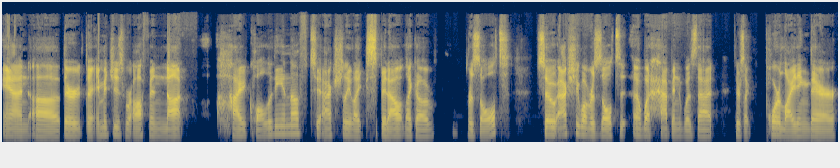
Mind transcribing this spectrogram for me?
and uh, their their images were often not high quality enough to actually like spit out like a result. So actually, what resulted, uh, what happened was that there's like poor lighting there.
